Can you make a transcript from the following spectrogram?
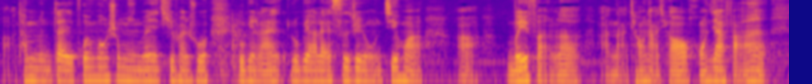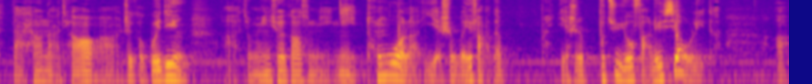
啊，他们在官方声明里面也提出来说，卢比莱卢比亚莱斯这种计划啊，违反了啊哪条哪条皇家法案，哪条哪条啊这个规定啊，就明确告诉你，你通过了也是违法的，也是不具有法律效力的，啊，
